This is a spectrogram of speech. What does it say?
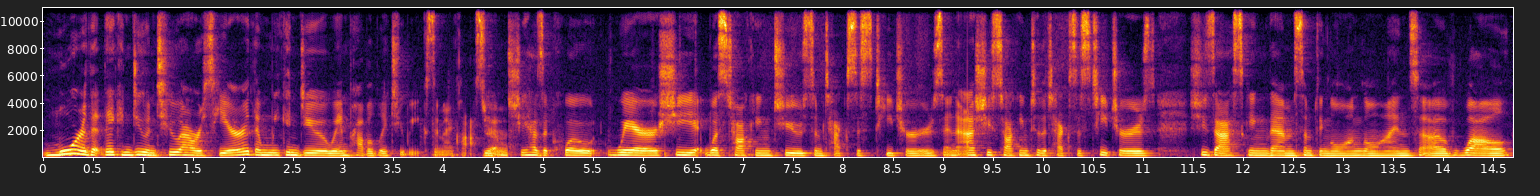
more that they can do in two hours here than we can do in probably two weeks in my classroom. Yeah. She has a quote where she was talking to some Texas teachers, and as she's talking to the Texas teachers, she's asking them something along the lines of, Well,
